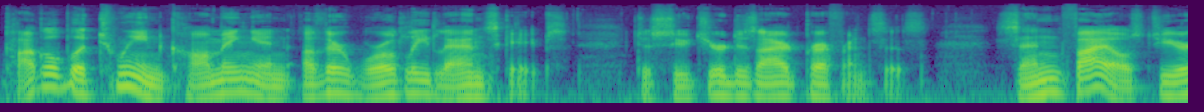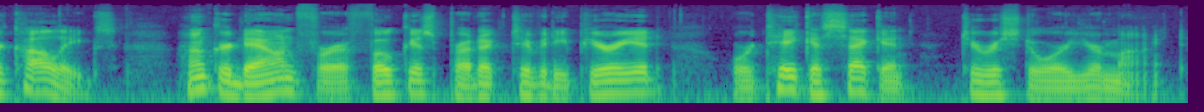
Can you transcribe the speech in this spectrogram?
Toggle between calming and otherworldly landscapes to suit your desired preferences. Send files to your colleagues. Hunker down for a focused productivity period or take a second to restore your mind.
